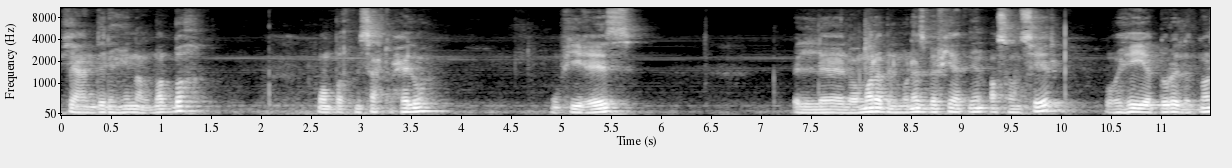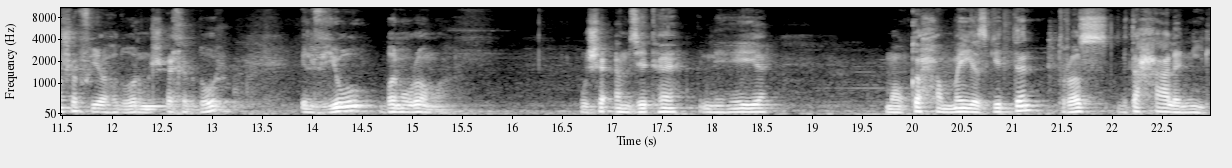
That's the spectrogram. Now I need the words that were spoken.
في عندنا هنا المطبخ. مطبخ مساحته حلوة وفيه غاز. ال- العمارة بالمناسبة فيها اتنين أسانسير وهي الدور ال 12 فيها أدوار مش آخر دور. ال view بانوراما. وشقة ميزتها إن هي موقعها مميز جدا تراس بتاعها على النيل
